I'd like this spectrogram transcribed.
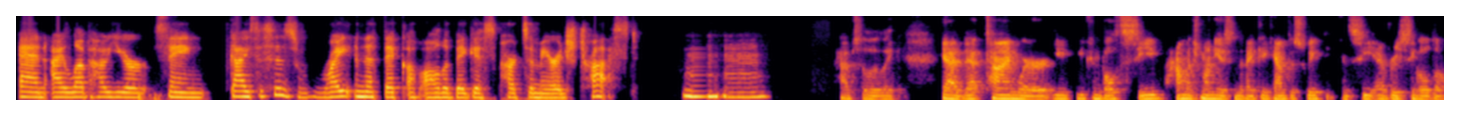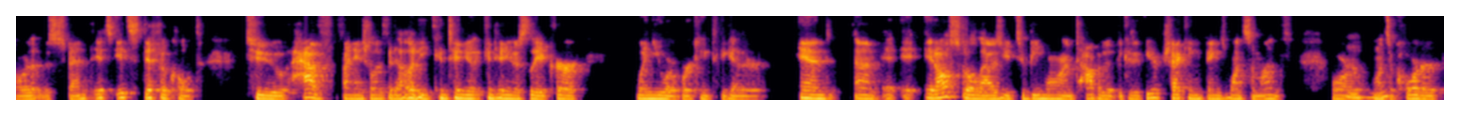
And I love how you're saying, guys, this is right in the thick of all the biggest parts of marriage trust. Mm-hmm. Absolutely. Yeah, that time where you, you can both see how much money is in the bank account this week. You can see every single dollar that was spent. It's it's difficult to have financial infidelity continue continuously occur when you are working together and um, it, it also allows you to be more on top of it because if you're checking things once a month or mm-hmm. once a quarter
